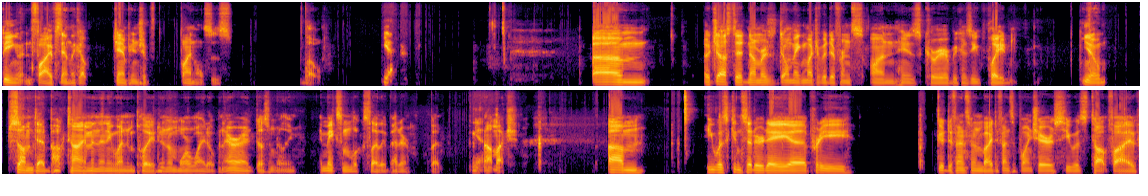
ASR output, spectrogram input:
being in five Stanley Cup championship finals is low. Yeah. Um, adjusted numbers don't make much of a difference on his career because he played, you know, some dead puck time and then he went and played in a more wide open era. It doesn't really it makes him look slightly better, but yeah. not much. Um, he was considered a, uh, pretty good defenseman by defensive point shares. He was top five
